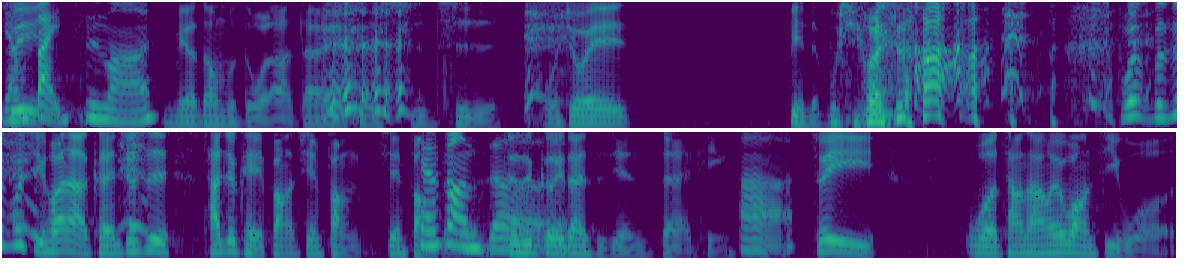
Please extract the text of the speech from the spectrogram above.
两百次吗？没有那么多啦，大概十次我就会变得不喜欢它。不不是不喜欢啦，可能就是他就可以放先放先放先放着，就是隔一段时间再来听，嗯，所以我常常会忘记我。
